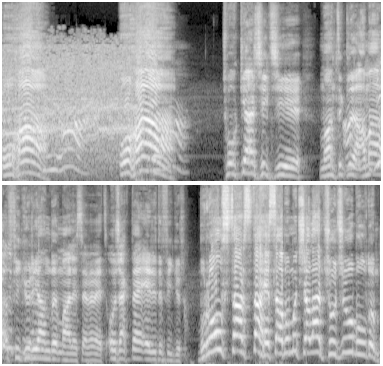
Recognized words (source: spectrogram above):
oha Oha. oha Oha. Çok gerçekçi. Mantıklı Ama ama figür yandı maalesef evet. Ocakta eridi figür. Brawl Stars'ta hesabımı çalan çocuğu buldum.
